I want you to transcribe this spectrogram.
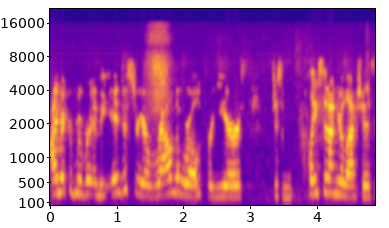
eye makeup remover in the industry around the world for years. Just place it on your lashes,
